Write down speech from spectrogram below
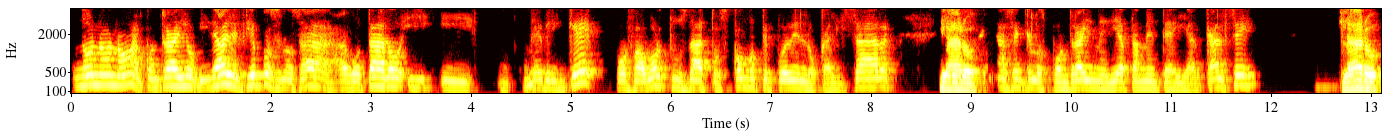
No, no, no, al contrario, Vidal, el tiempo se nos ha agotado y, me brinqué. Por favor, tus datos, cómo te pueden localizar. Claro. Hacen que los pondrá inmediatamente ahí al calce. Claro,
